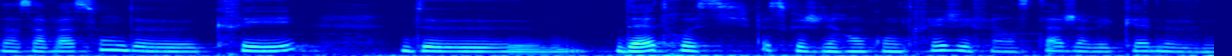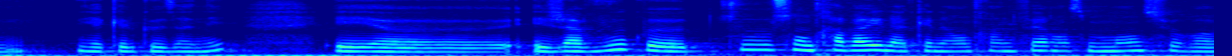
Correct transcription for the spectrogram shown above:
dans sa façon de créer d'être aussi, parce que je l'ai rencontrée, j'ai fait un stage avec elle euh, il y a quelques années. Et, euh, et j'avoue que tout son travail qu'elle est en train de faire en ce moment sur euh,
